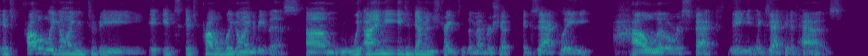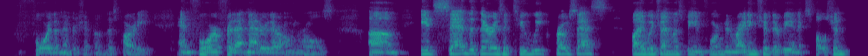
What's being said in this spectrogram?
it's probably going to be it, it's it's probably going to be this. Um, we, I need to demonstrate to the membership exactly how little respect the executive has for the membership of this party and for, for that matter, their own rules. Um, it's said that there is a two week process by which I must be informed in writing should there be an expulsion.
